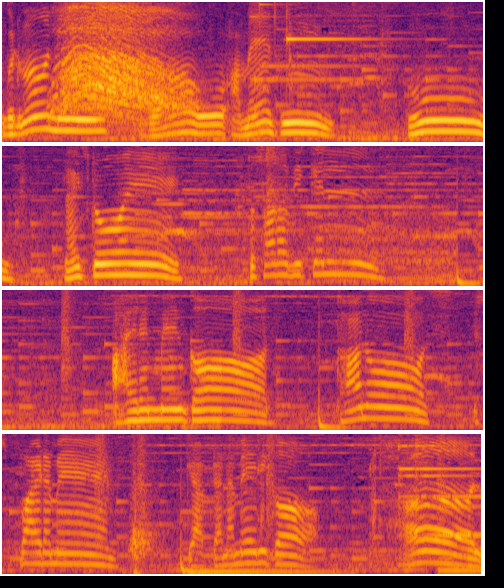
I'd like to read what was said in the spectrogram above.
Morning. Wow, amazing. Ooh, nice toy. तो सारा vehicle Iron Man car Thanos Spiderman Captain America Hulk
